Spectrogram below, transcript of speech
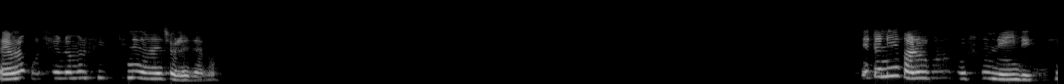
তাই আমরা কোশ্চেন নাম্বার ফিফটিনে চলে যাব। এটা নিয়ে কারোর কোনো প্রশ্ন নেই দেখছি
